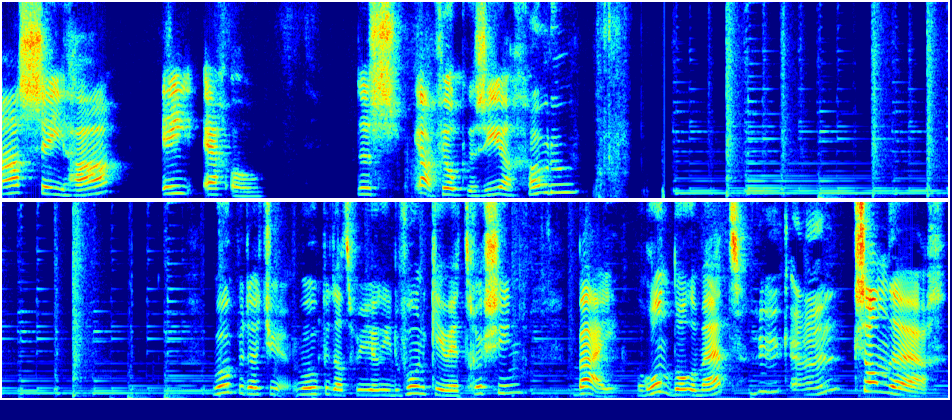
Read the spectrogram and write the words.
A-C-H-E-R-O. Dus, ja, veel plezier. Houdoe! We hopen, dat je, we hopen dat we jullie de volgende keer weer terugzien bij Ronddollen met Luc en... Xander.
